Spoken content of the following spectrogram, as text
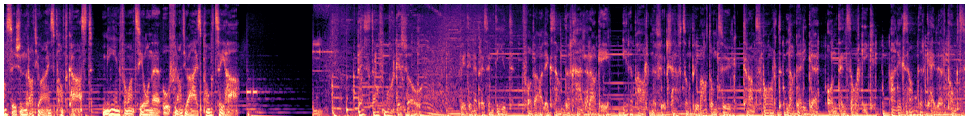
Das ist ein Radio 1 Podcast. Mehr Informationen auf radio1.ch. Best auf Morgenshow wird Ihnen präsentiert von der Alexander Keller AG. Ihre Partner für Geschäfts- und Privatumzug, Transport, Lagerungen und Entsorgung. AlexanderKeller.ch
